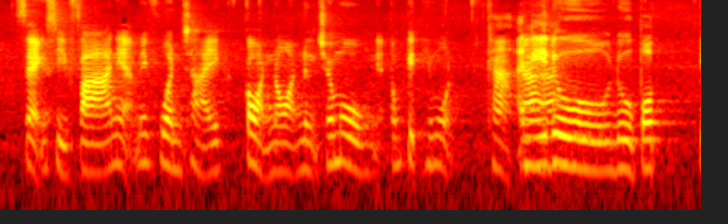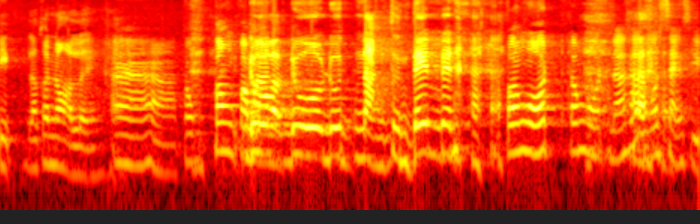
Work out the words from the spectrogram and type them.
ๆ แสงสีฟ้าเนี่ยไม่ควรใช้ก่อนนอนหนึ่งชั่วโมงเนี่ยต้องปิดให้หมดค่ะ อันนี้นะคะดูดูปุ๊บ ปิดแล้วก็นอนเลยค่ะอ่าต้องต้องประดูมาณ แบบดูดูหนังตื่นเต้นด้วยนะต้องงดต้องงดนะคะค่ะงดแสงสี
